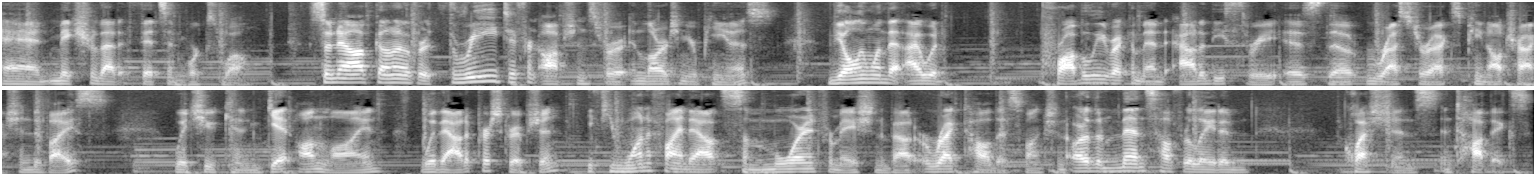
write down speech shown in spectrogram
and make sure that it fits and works well. So now I've gone over three different options for enlarging your penis. The only one that I would probably recommend out of these three is the Restorex penile traction device, which you can get online without a prescription. If you want to find out some more information about erectile dysfunction or the men's health related questions and topics,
